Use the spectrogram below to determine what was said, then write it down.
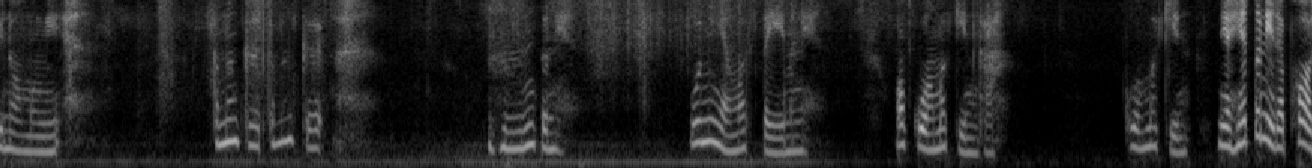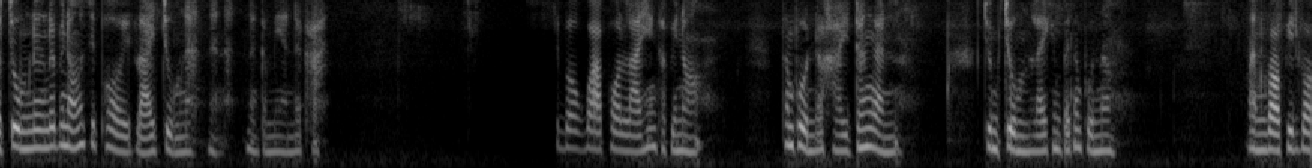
พี่น้องมองนี้กำลังเกิดกำลังเกิดอืตัวนี้อุ้ยมีอย่างมาเตะมันนี่อ้อกวงมากินค่ะ กวงมากิน เนี่ยเฮ็ดตัวนี้ถ้าพ่อจุ่มหนึ่งได้วพี่น้องสิพ่ออีกหลายจุ่มนะนั่นนะนั่นก็แม่นเด้อค่ะสิบอกว่าพอหลายแห่งค่ะพี่น้องทั้งผุนนะคะอยู่ทั้งอัน จุ่มๆไหลขึ้นไปทั้งผุนนำอันเบาพิษเบา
